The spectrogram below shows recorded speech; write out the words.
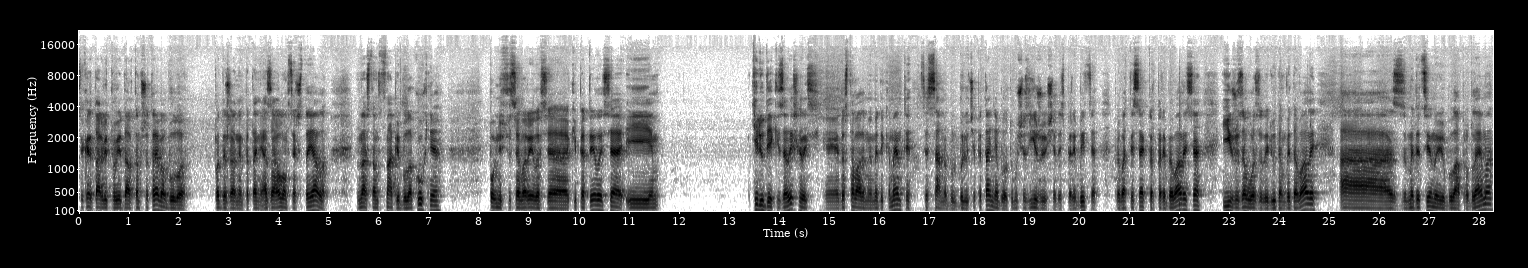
секретар відповідав, там, що треба було по державним питанням, а загалом все ж стояло. У нас там в ЦНАПі була кухня, повністю все варилося, кип'ятилося. І ті люди, які залишились, е, доставали ми медикаменти. Це саме болюче питання було, тому що з їжею ще десь перебиться, приватний сектор перебивалися, їжу завозили, людям видавали. А з медициною була проблема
